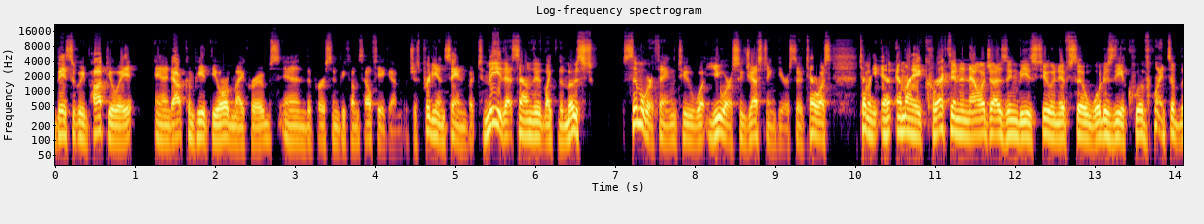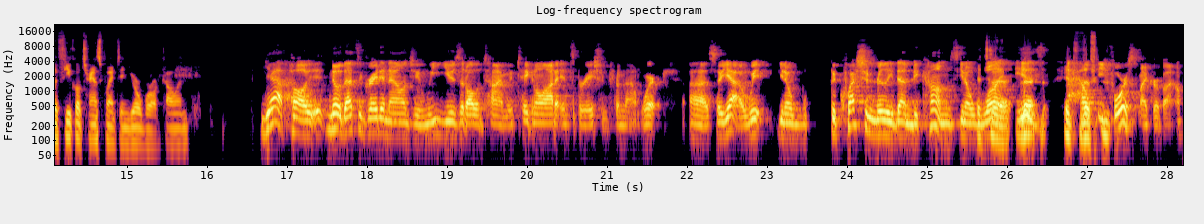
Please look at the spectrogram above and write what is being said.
basically populate and outcompete the old microbes, and the person becomes healthy again, which is pretty insane. But to me, that sounded like the most similar thing to what you are suggesting here. So tell us, tell me, am I correct in analogizing these two? And if so, what is the equivalent of the fecal transplant in your world, Colin? Yeah, Paul. No, that's a great analogy, and we use it all the time. We've taken a lot of inspiration from that work. Uh, so yeah, we, you know, the question really then becomes, you know, it's what the, is the, a healthy the, forest microbiome?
